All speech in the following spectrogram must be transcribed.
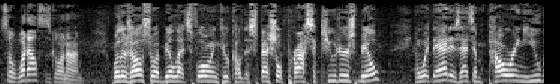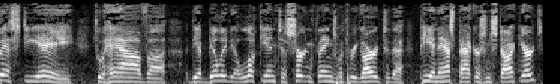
So what else is going on? Well, there's also a bill that's flowing through called the Special Prosecutors Bill. And what that is, that's empowering USDA to have uh, the ability to look into certain things with regard to the PNS, Packers and Stockyards.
